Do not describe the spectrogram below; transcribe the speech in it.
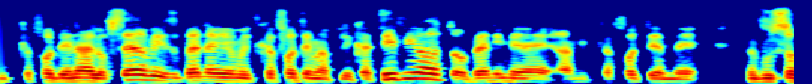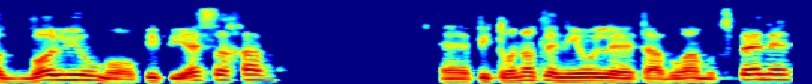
מתקפות denial of service, בין אם המתקפות הן אפליקטיביות, או בין אם המתקפות הן מבוסות ווליום או PPS רחב, פתרונות לניהול תעבורה מוצפנת,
